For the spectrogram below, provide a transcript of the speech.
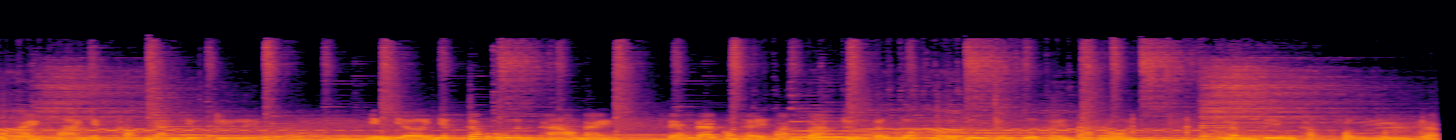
mua hai khỏa nhất phẩm đan dược trị liệu. Nhưng giờ nhất cấp u linh thảo này xem ra có thể hoàn toàn trừ tận gốc nội thương trong cơ thể ta rồi. Lâm tiêu thật phần mừng rỡ.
